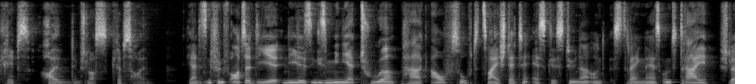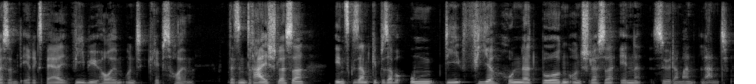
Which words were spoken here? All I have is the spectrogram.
Gripsholm, dem Schloss Gripsholm. Ja, das sind fünf Orte, die Nils in diesem Miniaturpark aufsucht. Zwei Städte, Eskilstuna und Strängnäs und drei Schlösser mit Eriksberg, Vibyholm und Gripsholm. Das sind drei Schlösser Insgesamt gibt es aber um die 400 Burgen und Schlösser in Södermannland.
